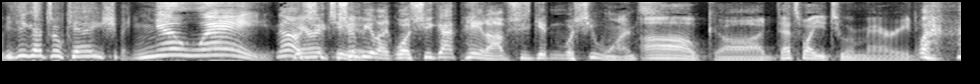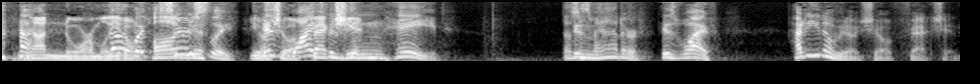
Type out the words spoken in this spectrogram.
You think that's okay? She'd be, no way. Mm-hmm. No, she should be like, well, she got paid off. She's getting what she wants. Oh God, that's why you two are married. Not normal. no, you don't but hug. seriously, you don't his show wife is getting paid. Doesn't his- matter His wife. How do you know we don't show affection?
